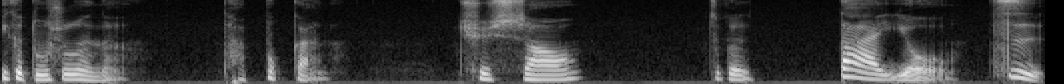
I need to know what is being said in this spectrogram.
一个读书人呢，他不敢去烧这个带有字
